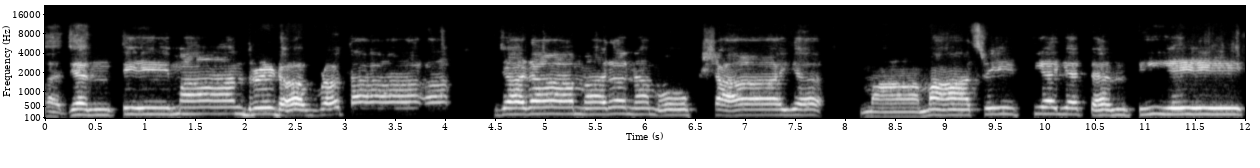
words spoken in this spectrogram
भजन्ति माँ दृढव्रताः। जरामरणमोक्षाय मामाश्रित्य यतन्ति ये।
